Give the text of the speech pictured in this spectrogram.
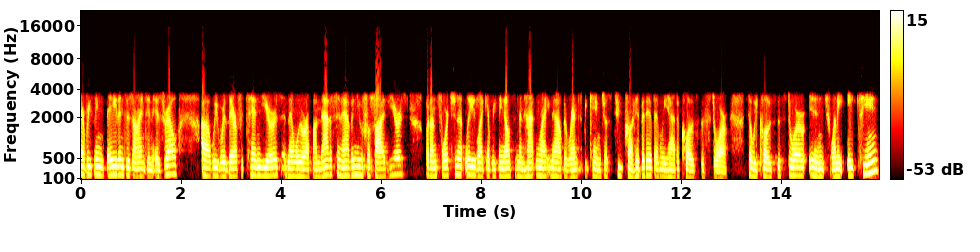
everything made and designed in Israel. Uh, we were there for 10 years, and then we were up on Madison Avenue for five years. But unfortunately, like everything else in Manhattan right now, the rents became just too prohibitive, and we had to close the store. So we closed the store in 2018.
